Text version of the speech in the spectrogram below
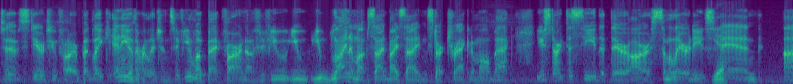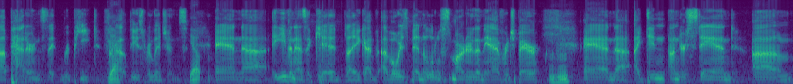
to steer too far, but like any of the religions, if you look back far enough, if you you you line them up side by side and start tracking them all back, you start to see that there are similarities Yeah. and uh, patterns that repeat throughout Yeah. these religions. Yep. And uh, even as a kid, like I've I've always been a little smarter than the average bear, Mhm. and uh, I didn't understand. Um,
